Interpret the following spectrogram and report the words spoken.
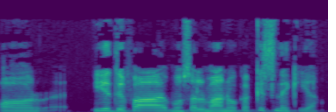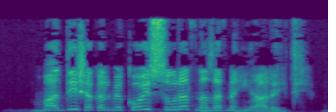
اور یہ دفاع مسلمانوں کا کس نے کیا۔ مادی شکل میں کوئی صورت نظر نہیں آ رہی تھی۔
